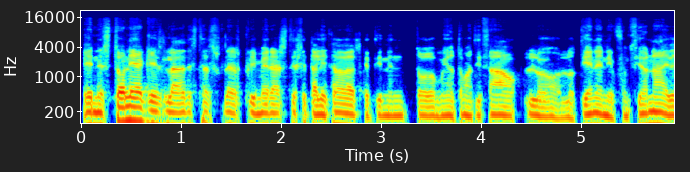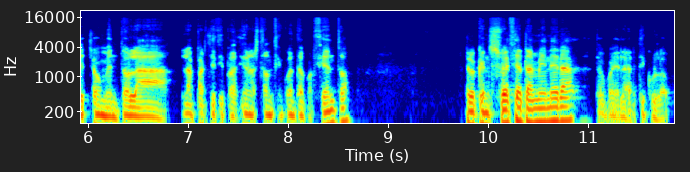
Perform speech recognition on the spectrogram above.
En Estonia, que es la de estas de las primeras digitalizadas que tienen todo muy automatizado, lo, lo tienen y funciona. Y de hecho aumentó la, la, participación hasta un 50%. Creo que en Suecia también era, te voy el artículo.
